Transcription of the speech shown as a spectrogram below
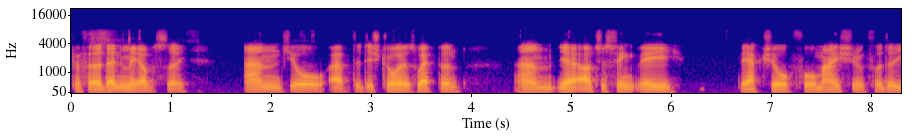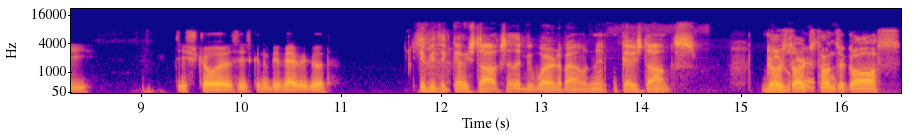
preferred enemy obviously, and you'll have the destroyer's weapon. And yeah, I just think the the actual formation for the destroyers is going to be very good. It'd be the Ghost Arks that they'd be worried about, wouldn't it? Ghost Arks. Ghost Arks, tons of Gauss.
